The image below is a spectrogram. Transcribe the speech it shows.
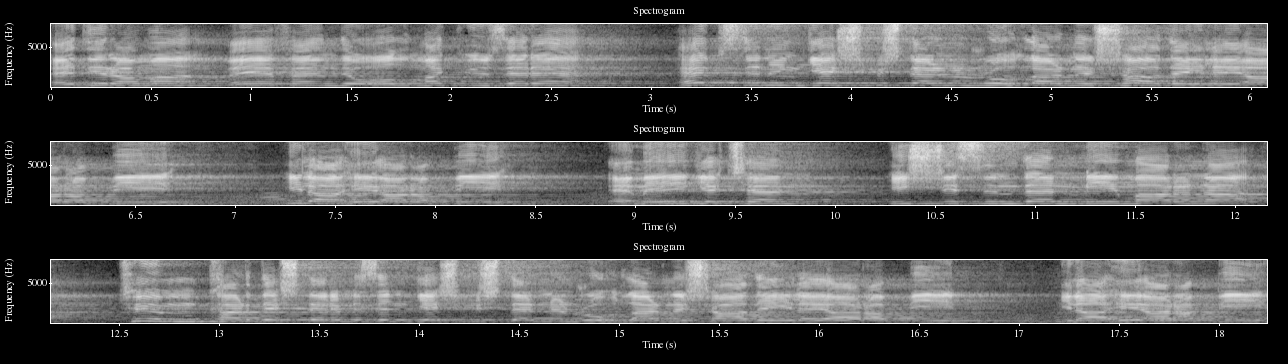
Edirama Beyefendi olmak üzere hepsinin geçmişlerinin ruhlarını şad eyle ya Rabbi. İlahi ya Rabbi emeği geçen işçisinden mimarına tüm kardeşlerimizin geçmişlerinin ruhlarını şad eyle ya Rabbi. İlahi ya Rabbi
